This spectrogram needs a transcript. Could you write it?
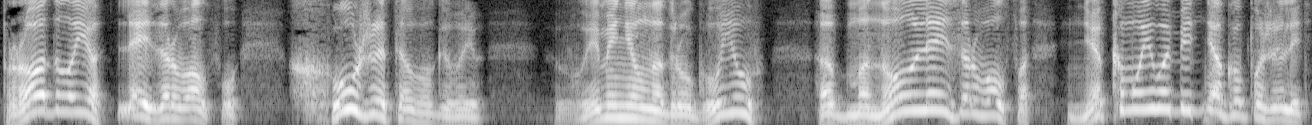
продал ее Лейзер-Волфу. Хуже того, — говорю, — выменил на другую». Обманул Лейзер-Волфа, некому его беднягу пожалеть,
